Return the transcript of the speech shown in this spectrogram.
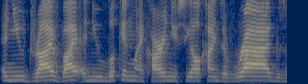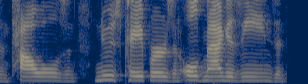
and you drive by and you look in my car and you see all kinds of rags and towels and newspapers and old magazines and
